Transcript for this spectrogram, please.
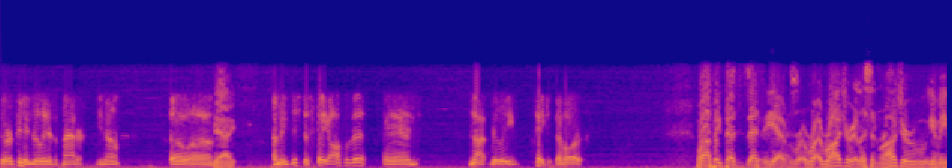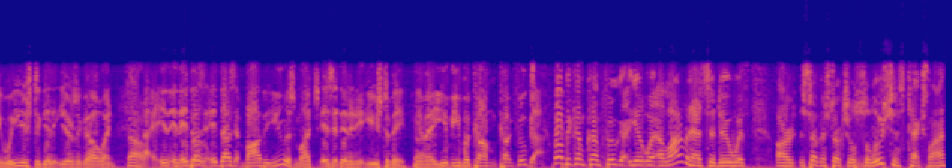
their opinion really doesn't matter, you know. So, uh, Yeah, I mean, just to stay off of it and not really take it to heart. Well, I think that's that's yeah. Roger, listen, Roger. I mean, we used to get it years ago, and No. uh, it, it, doesn't it doesn't bother you as much as it did it used to be. You know, you've, you've become kung fu guy. Well, become kung fu guy. You know, a lot of it has to do with our Southern Structural Solutions text line.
